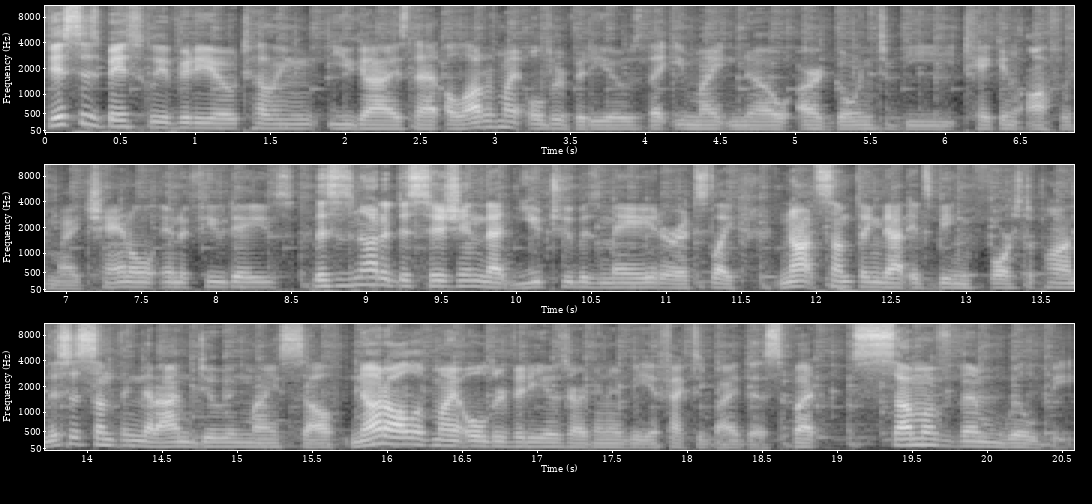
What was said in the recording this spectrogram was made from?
This is basically a video telling you guys that a lot of my older videos that you might know are going to be taken off of my channel in a few days. This is not a decision that YouTube has made or it's like not something that it's being forced upon. This is something that I'm doing myself. Not all of my older videos are gonna be affected by this, but some of them will be.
